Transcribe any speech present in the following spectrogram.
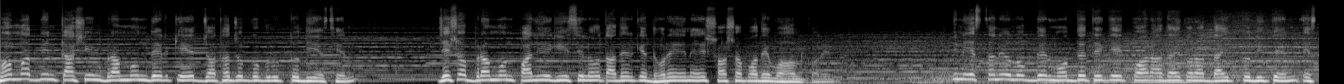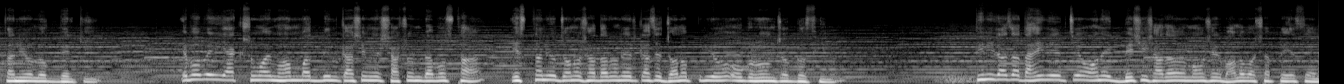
মোহাম্মদ বিন কাসিম ব্রাহ্মণদেরকে যথাযোগ্য গুরুত্ব দিয়েছেন। যেসব ব্রাহ্মণ পালিয়ে গিয়েছিল, তাদেরকে ধরে এনে স্বস্বপদে বহাল করেন। তিনি স্থানীয় লোকদের মধ্যে থেকে কর আদায় করার দায়িত্ব দিতেন। স্থানীয় লোকদেরকেই এভাবেই একসময় মোহাম্মদ বিন কাসিমের শাসন ব্যবস্থা স্থানীয় জনসাধারণের কাছে জনপ্রিয় ও গ্রহণযোগ্য ছিল। তিনি রাজা দাহিরের চেয়ে অনেক বেশি সাধারণ মানুষের ভালোবাসা পেয়েছেন।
